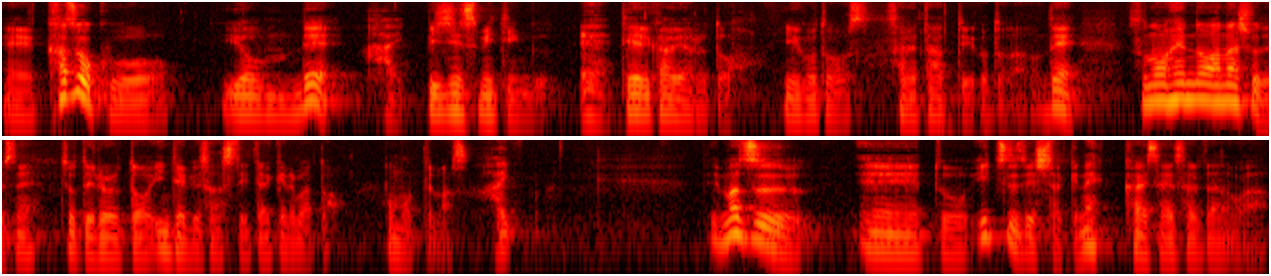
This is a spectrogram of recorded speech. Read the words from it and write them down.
えー家族を呼んではい、ビジネスミーティングええ、定例会をやるということをされたということなのでその辺の話をですねちょっといろいろとインタビューさせていただければと思ってます。はい、でまず、えー、といつでしたっけね開催されたのが、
